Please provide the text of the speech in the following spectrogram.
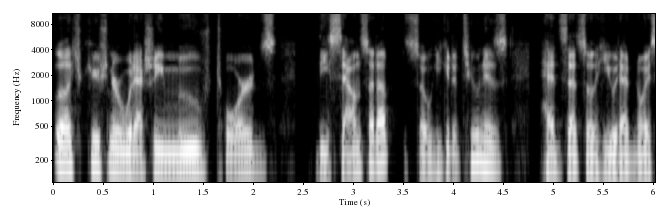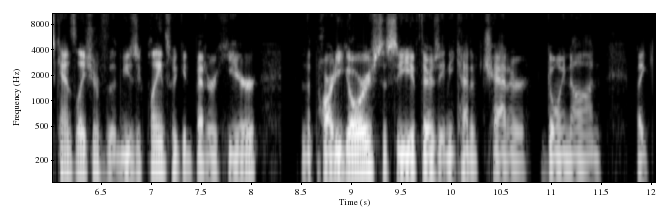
The electrocutioner would actually move towards the sound setup so he could attune his headset so he would have noise cancellation for the music playing so he could better hear the party goers to see if there's any kind of chatter going on like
